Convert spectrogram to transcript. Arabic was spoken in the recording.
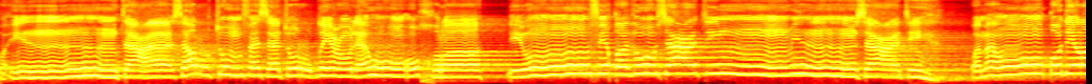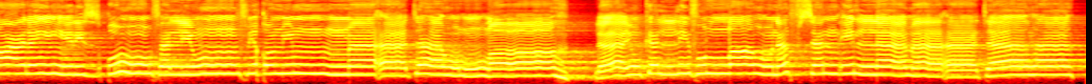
وإن تعاسرتم فسترضع له أخرى لينفق ذو سعة من سعته ومن قدر عليه رزقه فلينفق مما آتاه الله. لا يكلف الله نفسا إلا ما آتاها.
